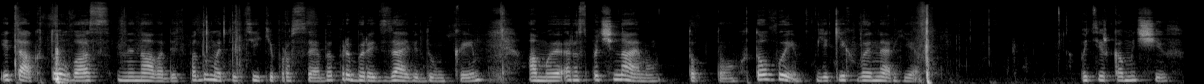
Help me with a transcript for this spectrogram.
І так, хто вас ненавидить? Подумайте тільки про себе, приберіть зайві думки, а ми розпочинаємо. Тобто, хто ви, в яких ви енергіях? Петірка мечів.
